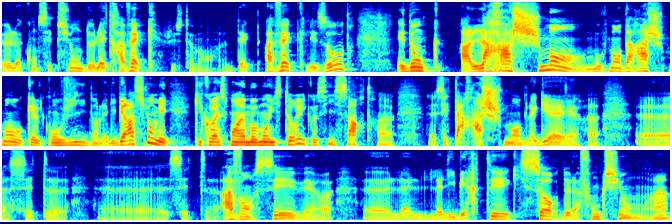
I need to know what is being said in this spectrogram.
euh, la conception de l'être avec, justement, d'être avec les autres, et donc à l'arrachement, au mouvement d'arrachement auquel on vit dans la libération, mais qui correspond à un moment historique aussi, Sartre, hein, cet arrachement de la guerre, euh, cette euh, cette avancée vers euh, la, liberté qui sort de la fonction hein,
